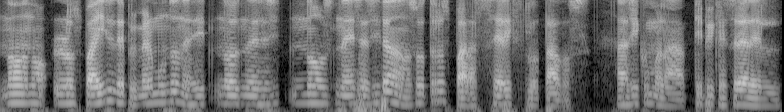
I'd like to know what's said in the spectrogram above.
no, no, los países de primer mundo nos, nos necesitan a nosotros para ser explotados. Así como la típica historia del,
